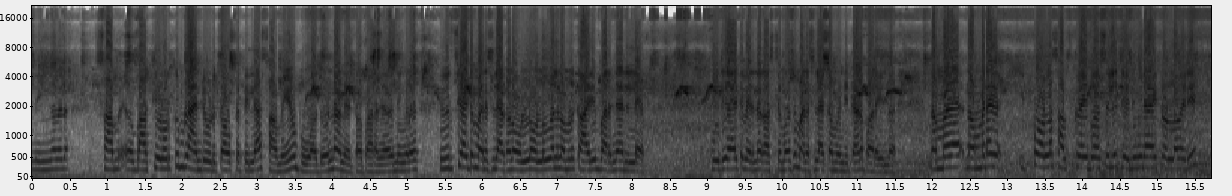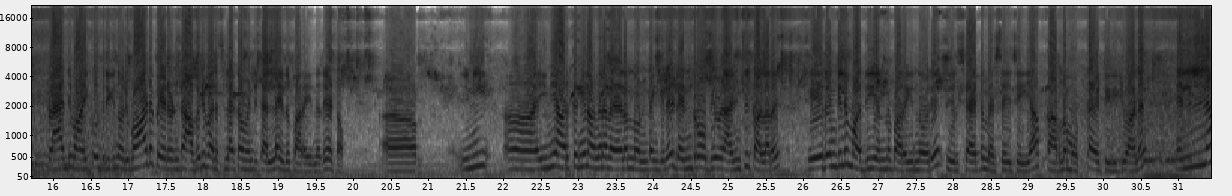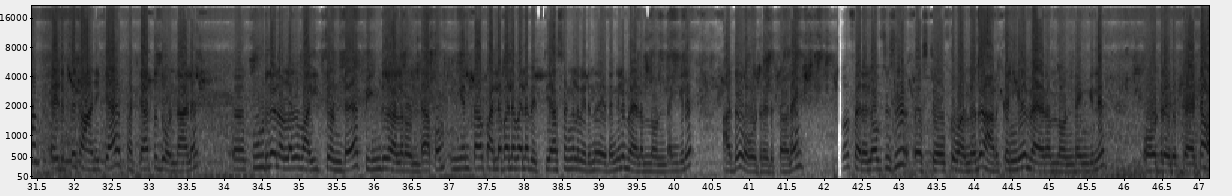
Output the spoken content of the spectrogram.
നിങ്ങളുടെ സമയ ബാക്കിയുള്ളവർക്കും പ്ലാന്റ് കൊടുക്കാൻ ഒക്കത്തില്ല. സമയം പോകും അതുകൊണ്ടാണ് കേട്ടോ പറഞ്ഞത്. നിങ്ങൾ തീർച്ചയായിട്ടും മനസ്സിലാക്കണം. ഉള്ള ഉള്ളതുപോലെ നമ്മൾ കാര്യം പറഞ്ഞാലല്ലേ പുതിയതായിട്ട് വരുന്ന കസ്റ്റമേഴ്സ് മനസ്സിലാക്കാൻ വേണ്ടിയിട്ടാണ് പറയുന്നത്. നമ്മൾ നമ്മുടെ ഇപ്പോൾ ഉള്ള സബ്സ്ക്രൈബേഴ്സിൽ ജെന്യൂൻ ആയിട്ടുള്ളവർ പ്ലാന്റ് വാങ്ങിക്കൊണ്ടിരിക്കുന്ന ഒരുപാട് പേരുണ്ട്. അവർ മനസ്സിലാക്കാൻ വേണ്ടിയിട്ടല്ല ഇത് പറയുന്നത് കേട്ടോ. ഇനി ഇനി ആർക്കെങ്കിലും അങ്ങനെ വേണമെന്നുണ്ടെങ്കിൽ ഡെൻഡ്രോബിയോ അഞ്ച് കളറ് ഏതെങ്കിലും മതി എന്ന് പറയുന്നവർ തീർച്ചയായിട്ടും മെസ്സേജ് ചെയ്യാം കാരണം മൊട്ടായിട്ടിരിക്കുവാണ്. എല്ലാം എടുത്ത് കാണിക്കാൻ പറ്റാത്തതുകൊണ്ടാണ് കൂടുതലുള്ളത് വൈറ്റ് ഉണ്ട് പിങ്ക് കളറുണ്ട് അപ്പം ഇങ്ങനത്തെ പല പല പല വ്യത്യാസങ്ങൾ വരുന്നത് ഏതെങ്കിലും വേണമെന്നുണ്ടെങ്കിൽ അത് ഓർഡർ എടുത്തോണേ. അപ്പോൾ ഫെറലോപ്സിസ് സ്റ്റോക്ക് വന്നത് ആർക്കെങ്കിലും വേണമെന്നുണ്ടെങ്കിൽ ഓർഡർ എടുക്കാം കേട്ടോ.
